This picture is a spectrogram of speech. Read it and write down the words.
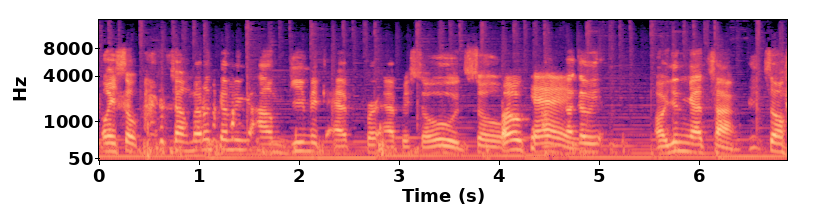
Okay, so, Chang, meron kaming um, gimmick app per episode. So, Okay. ang gagawin, oh, yun nga, Chang. So,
